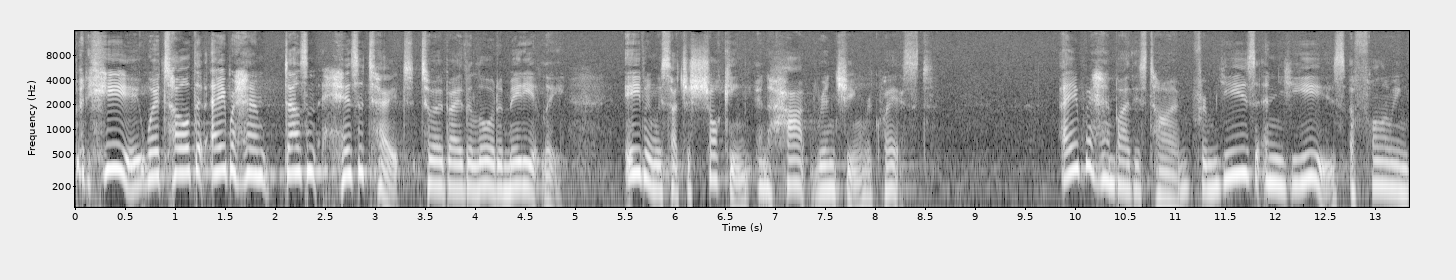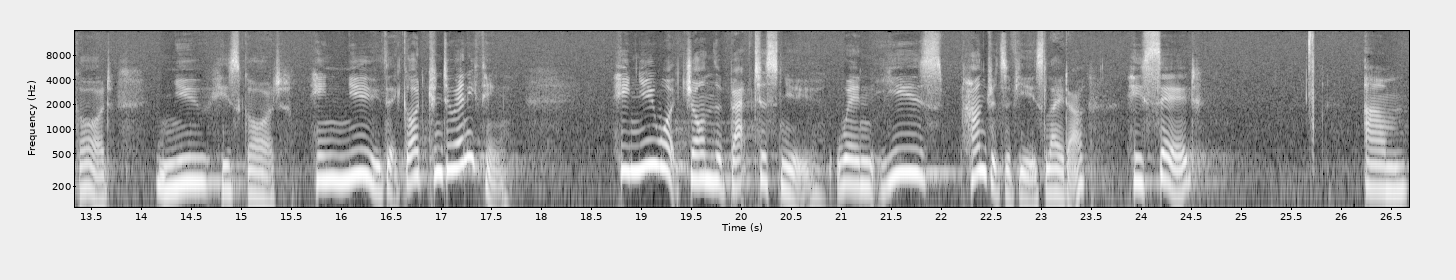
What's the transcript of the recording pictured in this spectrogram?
But here we're told that Abraham doesn't hesitate to obey the Lord immediately, even with such a shocking and heart wrenching request. Abraham, by this time, from years and years of following God, knew his God. He knew that God can do anything. He knew what John the Baptist knew when, years, hundreds of years later, he said, um,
